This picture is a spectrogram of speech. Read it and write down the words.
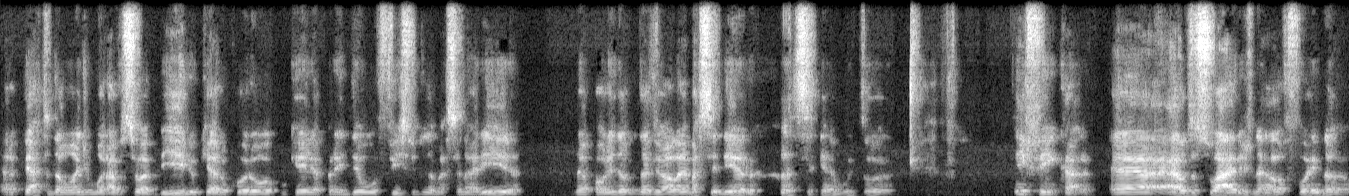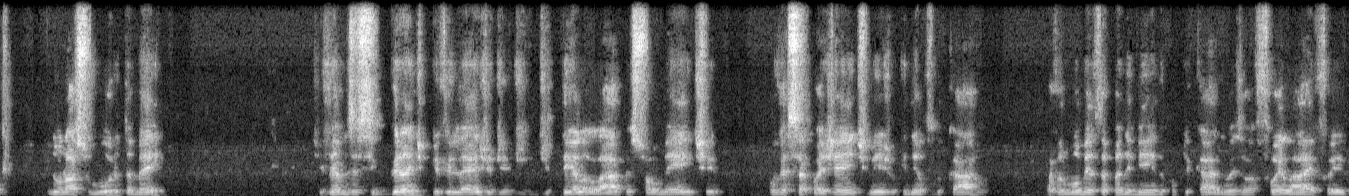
Era perto da onde morava o seu Abílio, que era o coroa com quem ele aprendeu o ofício da marcenaria. Né? Paulinho da, da Viola é marceneiro, assim, é muito enfim, cara, é, a Elza Soares, né, ela foi no, no nosso muro também. Tivemos esse grande privilégio de, de, de tê-la lá pessoalmente, conversar com a gente, mesmo que dentro do carro. Estava no momento da pandemia ainda complicado, mas ela foi lá e foi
